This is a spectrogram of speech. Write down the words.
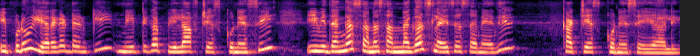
ఇప్పుడు ఎర్రగడ్డకి నీట్గా పీల్ ఆఫ్ చేసుకునేసి ఈ విధంగా సన్న సన్నగా స్లైసెస్ అనేది కట్ చేసుకునేసేయాలి.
